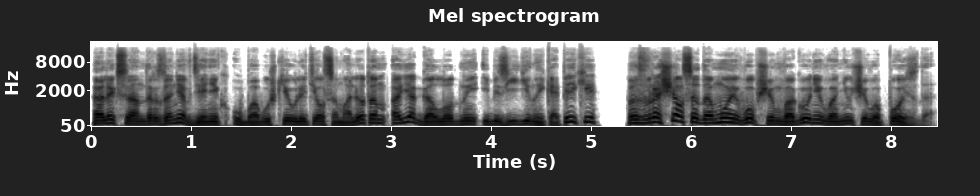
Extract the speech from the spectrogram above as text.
Александр, заняв денег у бабушки, улетел самолетом, а я, голодный и без единой копейки, возвращался домой в общем вагоне вонючего поезда.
